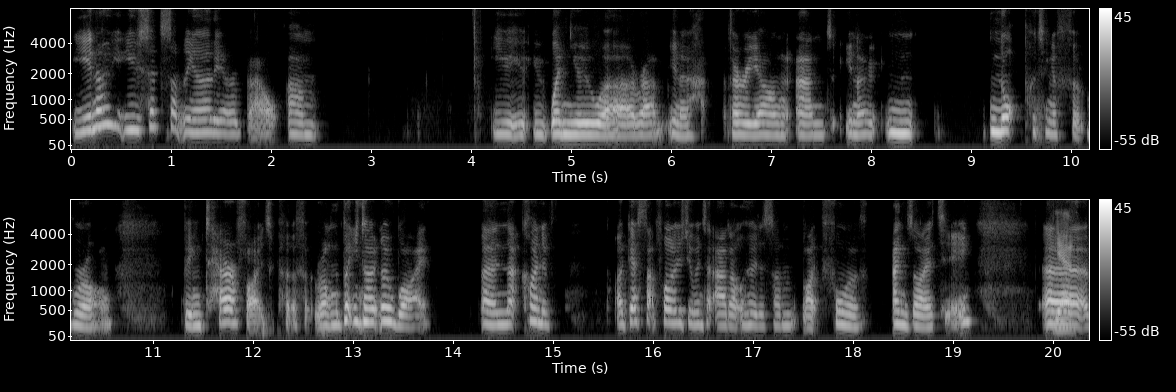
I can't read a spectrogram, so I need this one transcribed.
you know, you said something earlier about um, you, you when you were um, you know very young and you know n- not putting a foot wrong, being terrified to put a foot wrong, but you don't know why, and that kind of, I guess that follows you into adulthood as some like form of anxiety yeah. Uh,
